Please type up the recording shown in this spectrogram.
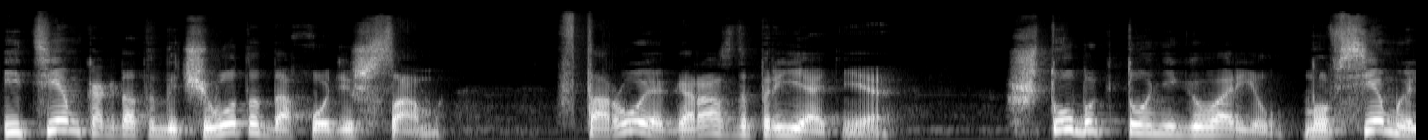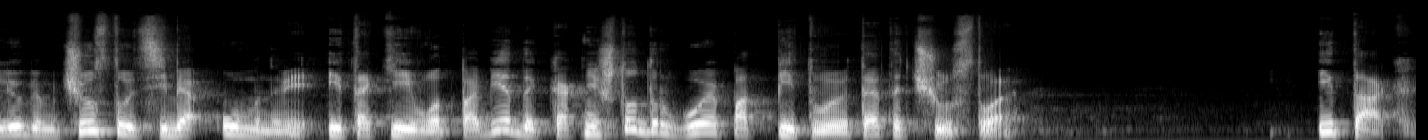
и тем, когда ты до чего-то доходишь сам. Второе гораздо приятнее. Что бы кто ни говорил, но все мы любим чувствовать себя умными, и такие вот победы, как ничто другое, подпитывают это чувство. Итак,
